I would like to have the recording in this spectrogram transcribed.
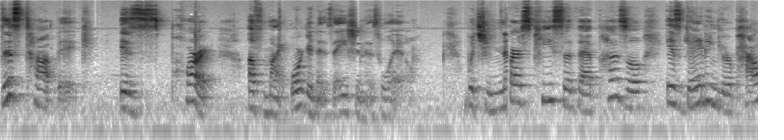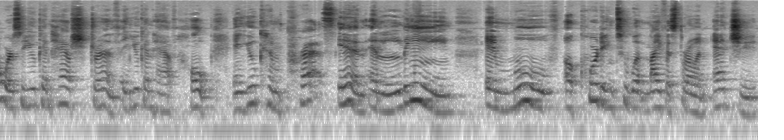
this topic is part of my organization as well. Which you know, first piece of that puzzle is gaining your power so you can have strength and you can have hope and you can press in and lean and move according to what life is throwing at you,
